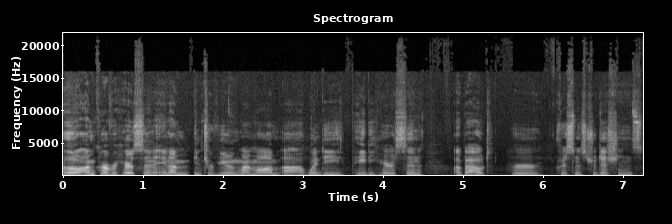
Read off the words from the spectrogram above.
Hello, I'm Carver Harrison, and I'm interviewing my mom, uh, Wendy Patey Harrison, about her Christmas traditions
